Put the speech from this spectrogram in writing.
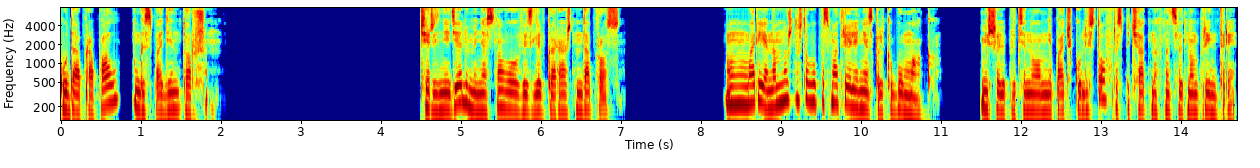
Куда пропал господин Торшин? Через неделю меня снова увезли в гараж на допрос. «Мария, нам нужно, чтобы вы посмотрели несколько бумаг». Мишель протянула мне пачку листов, распечатанных на цветном принтере.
